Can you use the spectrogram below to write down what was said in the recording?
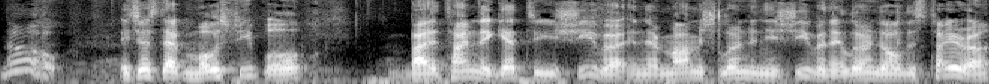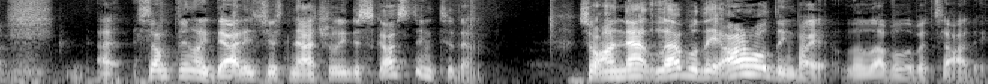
No, it's just that most people, by the time they get to yeshiva and their mamish learned in yeshiva and they learned all this Torah, uh, something like that is just naturally disgusting to them. So on that level, they are holding by the level of a tzaddik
